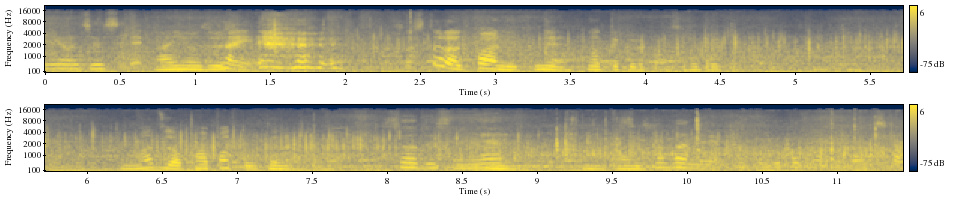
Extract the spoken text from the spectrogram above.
内容重視で。内容重視、はい。そしたらパーにねなってくるからそのボギー。まずはパーパット打てないとねそうですね、うん。そこまで。運ぶことが大事だ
